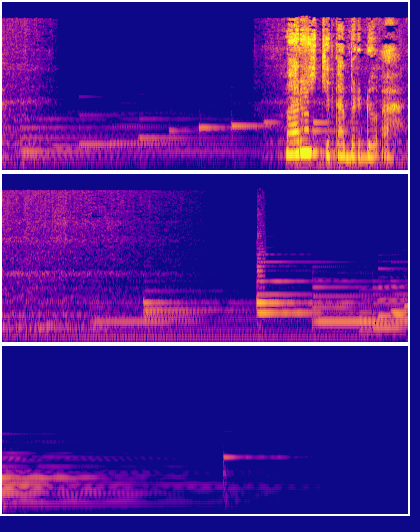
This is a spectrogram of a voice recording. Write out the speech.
Mari kita berdoa.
